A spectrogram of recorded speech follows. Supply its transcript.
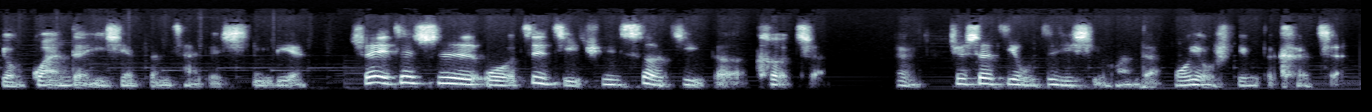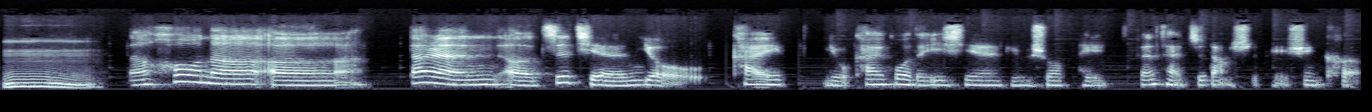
有关的一些粉彩的系列，所以这是我自己去设计的课程，嗯，就设计我自己喜欢的，我有 feel 的课程，嗯，然后呢，呃，当然，呃，之前有开。有开过的一些，比如说培粉彩指导师培训课，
